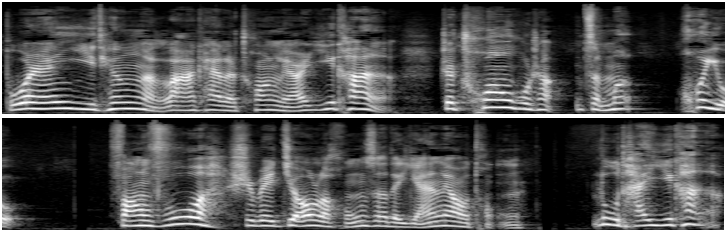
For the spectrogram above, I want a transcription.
博人一听啊，拉开了窗帘，一看啊。这窗户上怎么会有？仿佛啊是被浇了红色的颜料桶。露台一看啊，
